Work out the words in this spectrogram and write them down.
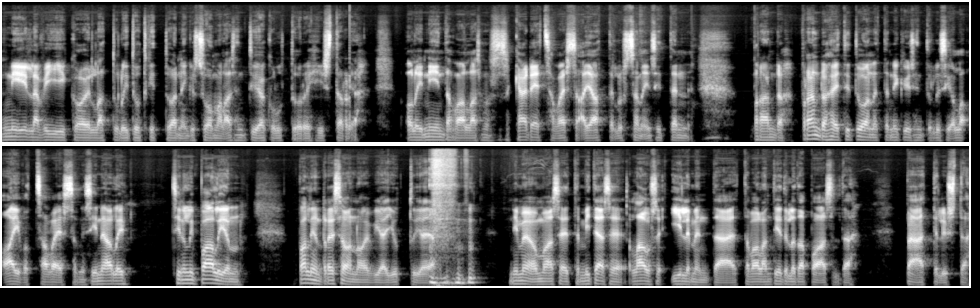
niillä viikoilla tuli tutkittua niin kuin suomalaisen työkulttuurihistoria. Oli niin tavallaan semmoisessa kädet savessa ajattelussa, niin sitten Brando, Brando heitti tuon, että nykyisin tulisi olla aivot savessa, niin siinä oli, siinä oli paljon, paljon resonoivia juttuja ja nimenomaan se, että mitä se lause ilmentää, että tavallaan tietyllä tapaa siltä päättelystä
